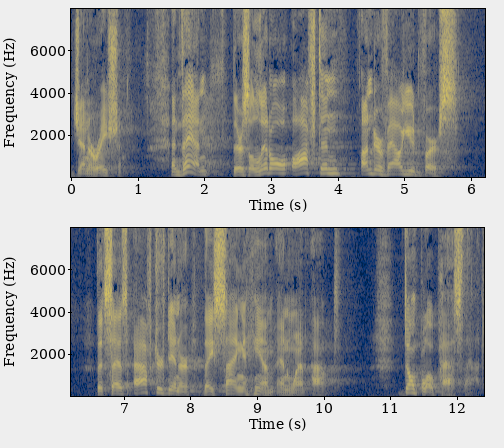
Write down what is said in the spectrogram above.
generation. And then there's a little often undervalued verse that says, After dinner, they sang a hymn and went out. Don't blow past that.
